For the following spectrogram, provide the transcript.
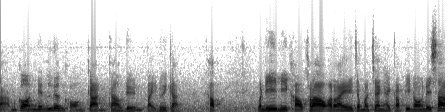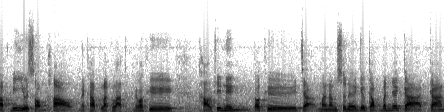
23 ก็เน้นเรื่องของการก้าวเดินไปด้วยกันครับวันนี้มีข่าวคราวอะไรจะมาแจ้งให้กับพี่น้องได้ทราบ มีอยู่ 2 ข่าวนะครับหลักๆ ก็คือข่าวทีหนึ่1 ก็คือจะมานำเสนอเกี่ยวกับบรรยากาศการ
